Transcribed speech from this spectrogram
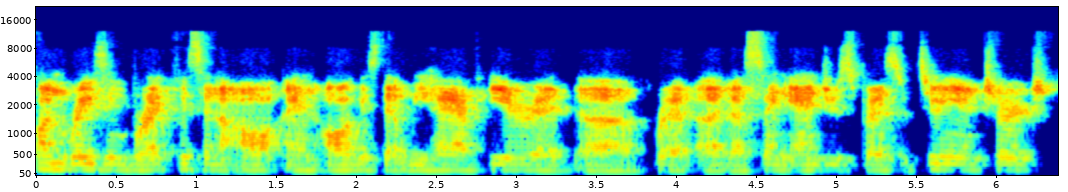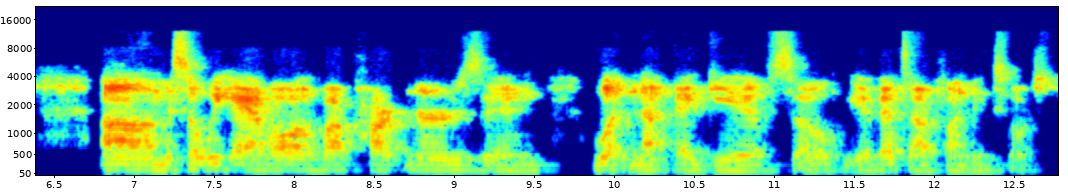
fundraising breakfast in in August that we have here at uh, at uh, St. Andrew's Presbyterian Church. Um, and so we have all of our partners and whatnot that give. So yeah, that's our funding source.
